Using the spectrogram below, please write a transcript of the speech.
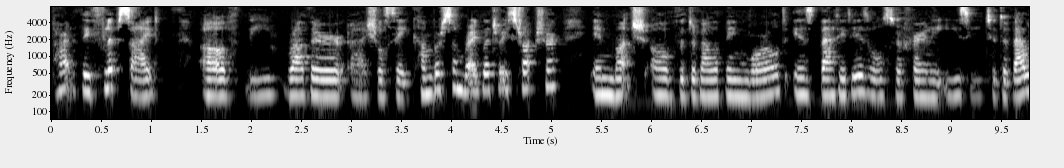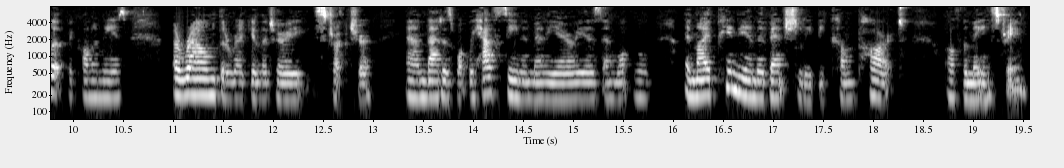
part the flip side of the rather, I shall say, cumbersome regulatory structure in much of the developing world is that it is also fairly easy to develop economies around the regulatory structure. And that is what we have seen in many areas and what will, in my opinion, eventually become part of the mainstream.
